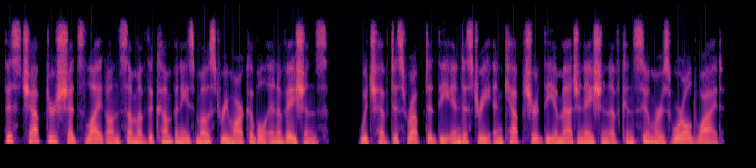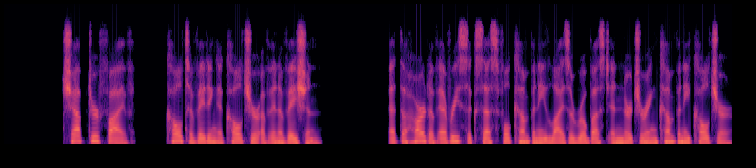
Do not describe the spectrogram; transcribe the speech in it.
This chapter sheds light on some of the company's most remarkable innovations, which have disrupted the industry and captured the imagination of consumers worldwide. Chapter 5 Cultivating a Culture of Innovation At the heart of every successful company lies a robust and nurturing company culture.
